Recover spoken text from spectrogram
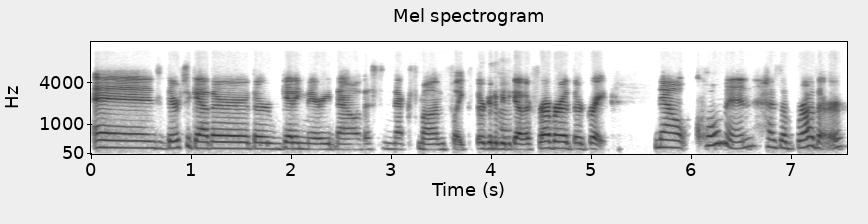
And they're together, they're getting married now this next month. Like they're gonna be together forever. They're great. Now, Coleman has a brother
